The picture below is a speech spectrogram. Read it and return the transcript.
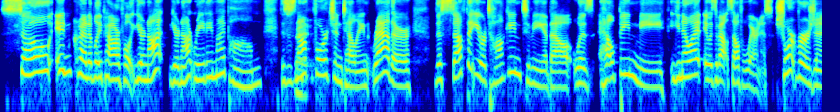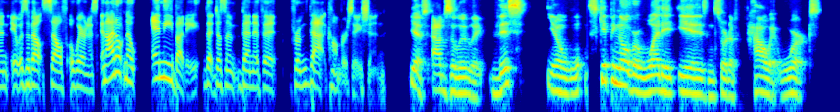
so incredibly powerful. You're not, you're not reading my palm. This is right. not fortune telling. Rather, the stuff that you were talking to me about was helping me. You know what? It was about self awareness. Short version, it was about self awareness. And I don't know anybody that doesn't benefit from that conversation. Yes, absolutely. This, you know, skipping over what it is and sort of how it works,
